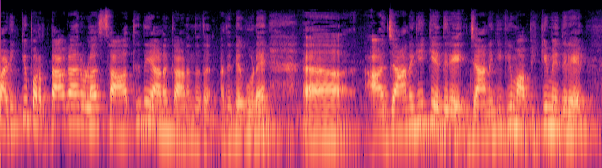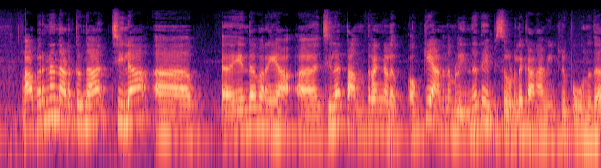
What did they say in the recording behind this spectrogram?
പടിക്ക് പുറത്താകാനുള്ള സാധ്യതയാണ് കാണുന്നത്. അതിന്റെ കൂടെ ജാനകിക്കെതിരെ ജാനകിക്കും അഭിക്കുമെതിരെ അപർണ നടത്തുന്ന ചില എന്താ പറയുക ചില തന്ത്രങ്ങളും ഒക്കെയാണ് നമ്മൾ ഇന്നത്തെ എപ്പിസോഡിൽ കാണാൻ വേണ്ടിയിട്ട് പോകുന്നത്.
